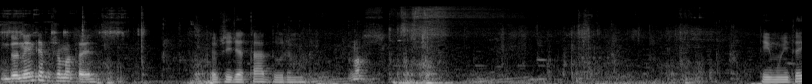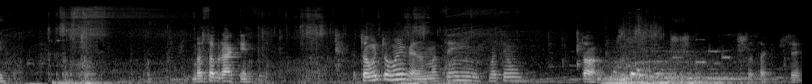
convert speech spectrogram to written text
Não deu nem tempo de matar ele. Eu preciso de atadura, mano. Nossa. Tem muito aí? Vai sobrar aqui. tô muito ruim, velho. Matei, matei um. Tó. Vou botar aqui pra você.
